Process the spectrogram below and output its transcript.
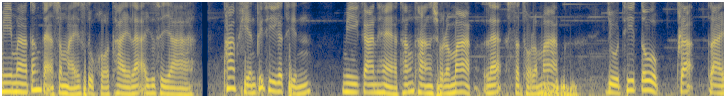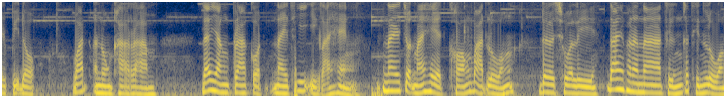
มีมาตั้งแต่สมัยสุขโขทัยและอยุธยา ภาพเขียนพิธีกฐิน มีการแห่ทั้งทางชลมากและสโถรมาก อยู่ที่ตู้พระไตรปิฎกวัดอนงคาราม และยังปรากฏในที่อีกหลายแห่ง ในจดหมายเหตุของบาทหลวงเดอชัวรีได้พรรณนาถึงกฐินหลวง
